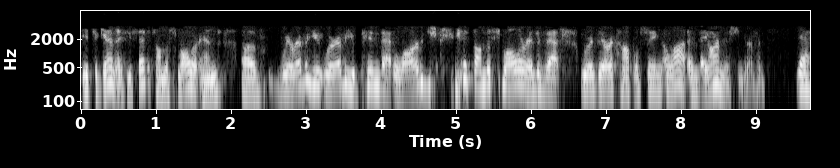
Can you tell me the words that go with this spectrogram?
it's again, as you said, it's on the smaller end of wherever you wherever you pin that large, it's on the smaller end of that where they're accomplishing a lot and they are mission driven. Yeah.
